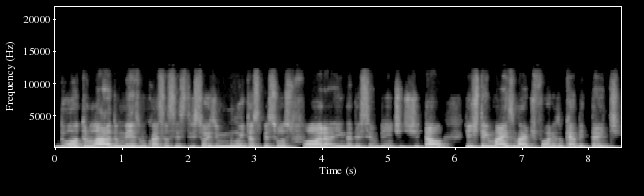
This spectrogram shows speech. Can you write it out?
Do outro lado, mesmo com essas restrições e muitas pessoas fora ainda desse ambiente digital, a gente tem mais smartphones do que habitante.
